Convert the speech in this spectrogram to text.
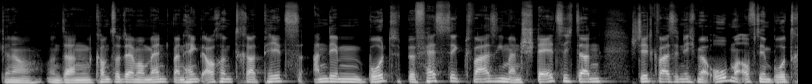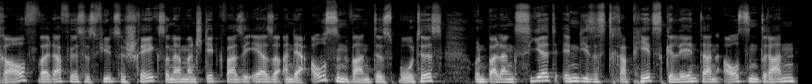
Genau. Und dann kommt so der Moment, man hängt auch im Trapez an dem Boot befestigt quasi. Man stellt sich dann, steht quasi nicht mehr oben auf dem Boot drauf, weil dafür ist es viel zu schräg, sondern man steht quasi eher so an der Außenwand des Bootes und balanciert in dieses Trapez gelehnt dann außen dran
